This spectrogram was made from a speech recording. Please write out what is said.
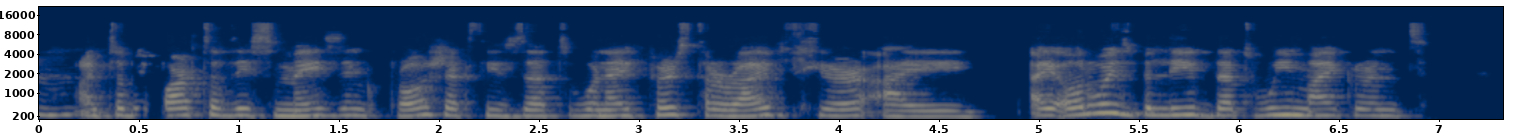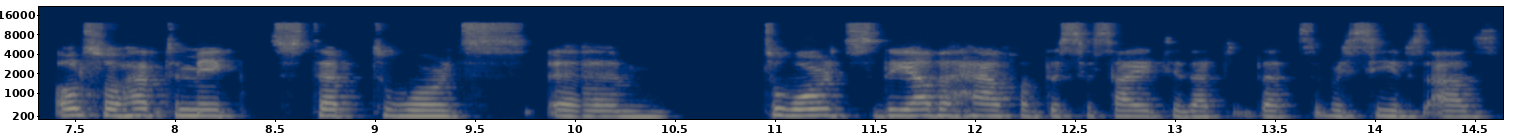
Mm-hmm. And to be part of this amazing project is that when I first arrived here, I I always believed that we migrants also have to make step towards um, towards the other half of the society that that receives us.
